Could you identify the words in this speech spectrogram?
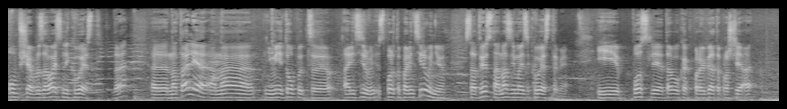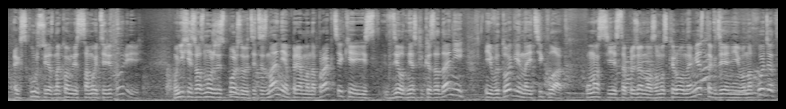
общеобразовательный квест. Да? Э, Наталья, она имеет опыт э, ориентирования, спорта по ориентированию, соответственно, она занимается квестами. И после того, как ребята прошли а, экскурсию и ознакомились с самой территорией, у них есть возможность использовать эти знания прямо на практике и сделать несколько заданий и в итоге найти клад. У нас есть определенное замаскированное место, где они его находят,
